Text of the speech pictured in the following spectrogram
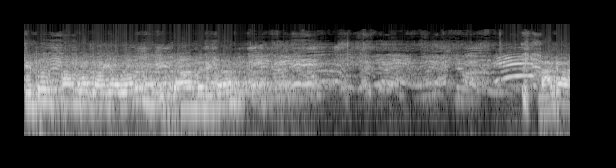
तिथं थांबवा जागावर दहा मिनिट. नागा.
